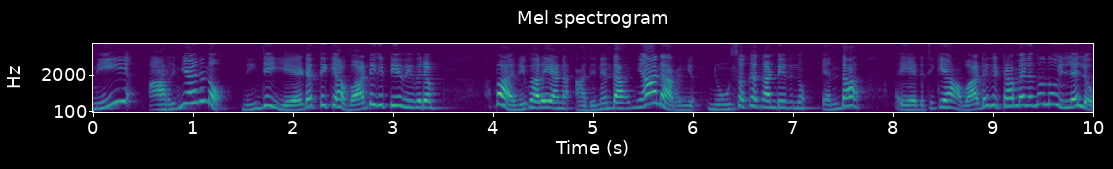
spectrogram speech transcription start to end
നീ അറിഞ്ഞായിരുന്നോ? നിന്റെ ഏടത്തേക്ക് അവാർഡ് കിട്ടിയ വിവരം? അപ്പോൾ അനി പറയാണ് അതിനെന്താ? ഞാൻ അറിഞ്ഞു. ന്യൂസൊക്കെ കണ്ടിരുന്നു. എന്താ? ഏടത്തിക്ക് അവാർഡ് കിട്ടാൻ മേലൊന്നും ഇല്ലല്ലോ.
